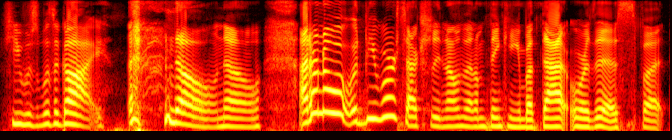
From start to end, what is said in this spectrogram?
he was with a guy. no, no. I don't know what would be worse actually. Now that I'm thinking about that or this, but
